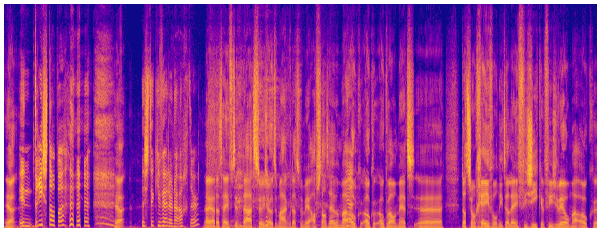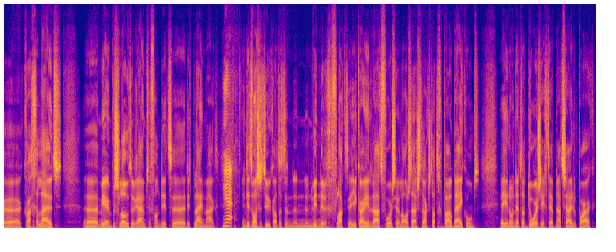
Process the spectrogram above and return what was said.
ja, in drie stappen ja. een stukje verder naar achter. Nou ja, dat heeft inderdaad sowieso te maken met dat we meer afstand hebben. Maar Ja. ook, ook, ook wel met eh, dat zo'n gevel niet alleen fysiek en visueel, maar ook eh, qua geluid eh, meer een besloten ruimte van dit, eh, dit plein maakt. Ja, En dit was natuurlijk altijd een, een, een winderige vlakte. Je kan je inderdaad voorstellen als daar straks dat gebouw bij komt. En je nog net dat doorzicht hebt naar het Zuiderpark.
